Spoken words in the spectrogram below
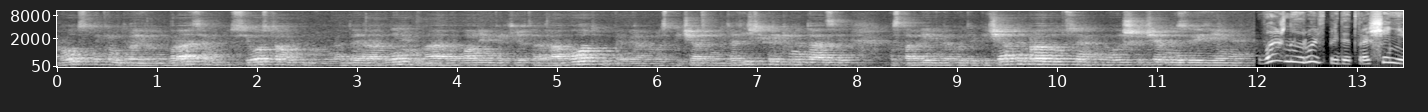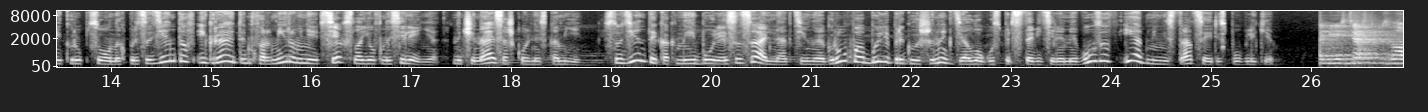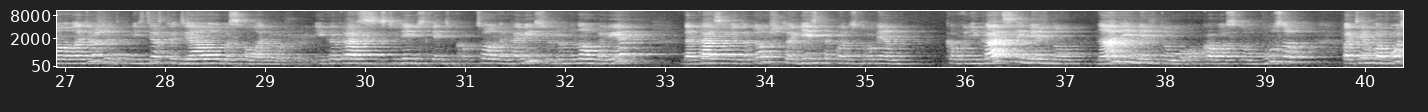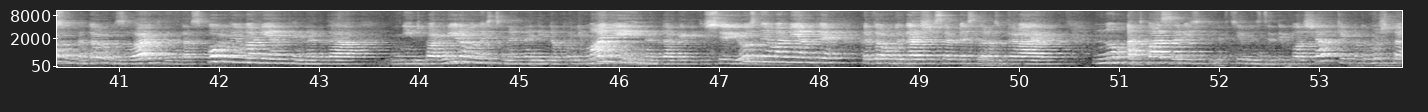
родственникам, двоюродным братьям, сестрам, иногда и родным на выполнение каких-то работ, например, распечатывание методических рекомендаций, поставление какой-то печатной продукции в высшее учебное заведение. Важную роль в предотвращении коррупционных прецедентов играет информирование всех слоев населения, начиная со школьной скамьи. Студенты, как наиболее социально активная группа, были приглашены к диалогу с представителями вузов и администрацией республики. Министерство дела молодежи – это Министерство диалога с молодежью. И как раз студенческая антикоррупционная комиссия уже много лет доказывает о том, что есть такой инструмент коммуникации между нами, между руководством вузов по тем вопросам, которые вызывают иногда спорные моменты, иногда неинформированность, иногда недопонимание, иногда какие-то серьезные моменты, которые мы дальше совместно разбираем. Но от вас зависит эффективность этой площадки, потому что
